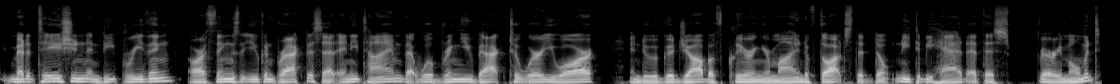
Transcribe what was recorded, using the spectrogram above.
Meditation and deep breathing are things that you can practice at any time that will bring you back to where you are and do a good job of clearing your mind of thoughts that don't need to be had at this very moment.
